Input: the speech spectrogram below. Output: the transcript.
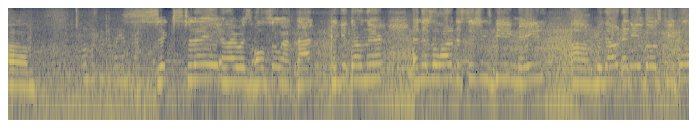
um, Six today, and I was also at that picket down there. And there's a lot of decisions being made uh, without any of those people.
